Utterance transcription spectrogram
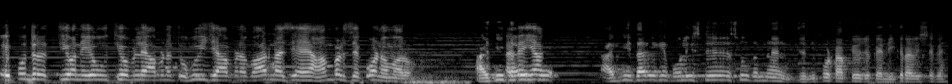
એ કુદરત થયો ને એવું થયો એટલે આપણે તો હુઈ જા આપણે બહારના છે અહીંયા સાંભળશે કોણ અમારો? આજની તારીખે આજની તારીખે પોલીસે શું તમને રિપોર્ટ આપ્યો છે કે દીકરા વિશે કઈ?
